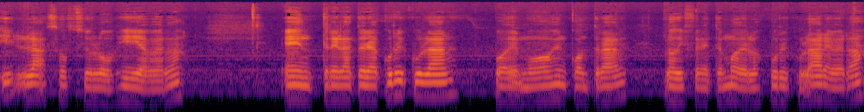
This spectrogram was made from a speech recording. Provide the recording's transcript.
y la sociología, ¿verdad? Entre la teoría curricular podemos encontrar los diferentes modelos curriculares, ¿verdad?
